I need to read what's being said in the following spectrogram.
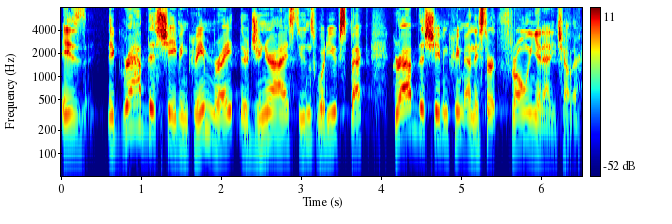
is they grab this shaving cream, right? They're junior high students. What do you expect? Grab this shaving cream and they start throwing it at each other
